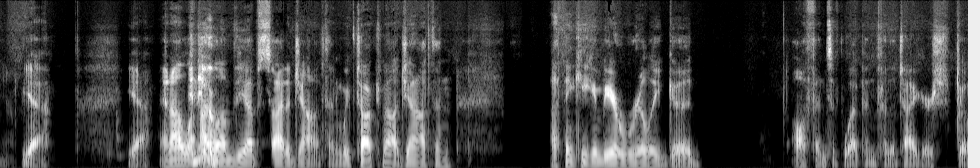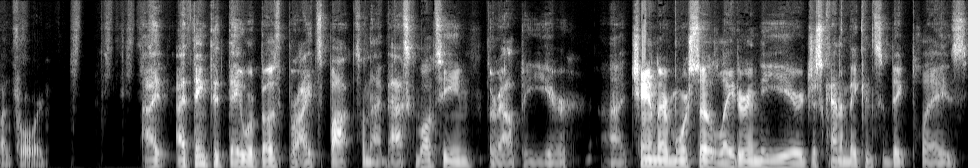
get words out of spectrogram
Yeah. yeah. Yeah. And I, and I love the upside of Jonathan. We've talked about Jonathan I think he can be a really good offensive weapon for the Tigers going forward. I, I think that they were both bright spots on that basketball team throughout the year. Uh, Chandler more so later in the year, just kind of making some big plays.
